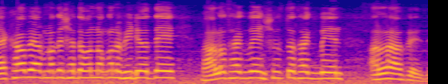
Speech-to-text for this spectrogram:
দেখা হবে আপনাদের সাথে অন্য কোনো ভিডিওতে। ভালো থাকবেন, সুস্থ থাকবেন। আল্লাহ হাফেজ।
